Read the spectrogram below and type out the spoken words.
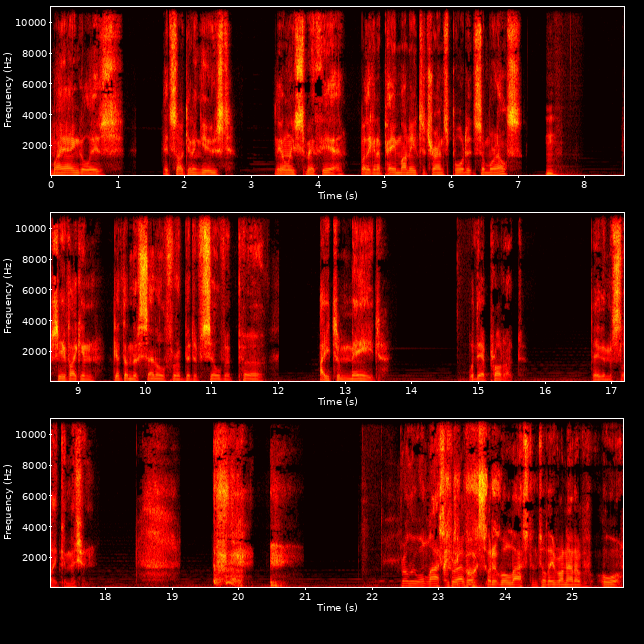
My angle is it's not getting used. The only smith here, are they going to pay money to transport it somewhere else? Hmm. See if I can get them to settle for a bit of silver per item made with their product. Pay them a slight commission. Probably won't last forever, but it will last until they run out of ore.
